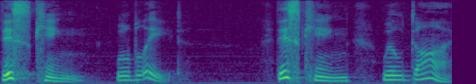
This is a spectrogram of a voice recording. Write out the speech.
This king will bleed. This king will die.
